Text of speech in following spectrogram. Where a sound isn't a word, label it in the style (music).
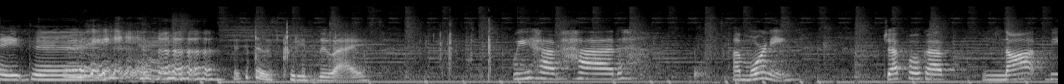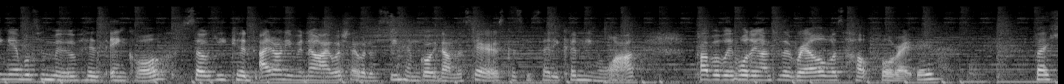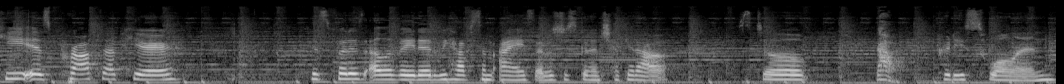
Peyton. (laughs) (laughs) Look at those pretty blue eyes. We have had a morning. Jeff woke up not being able to move his ankle so he could, I don't even know, I wish I would have seen him going down the stairs because he said he couldn't even walk. Probably holding onto the rail was helpful, right babe? But he is propped up here. His foot is elevated. We have some ice. I was just gonna check it out. Still Ow. pretty swollen.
